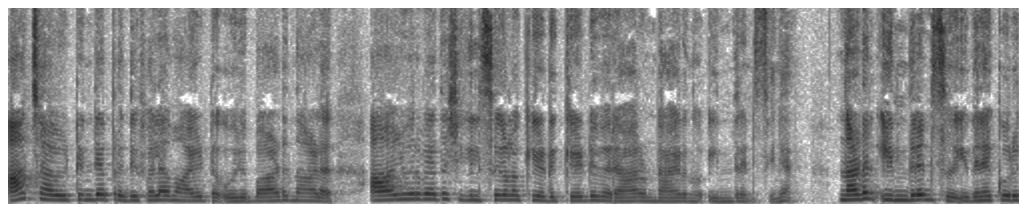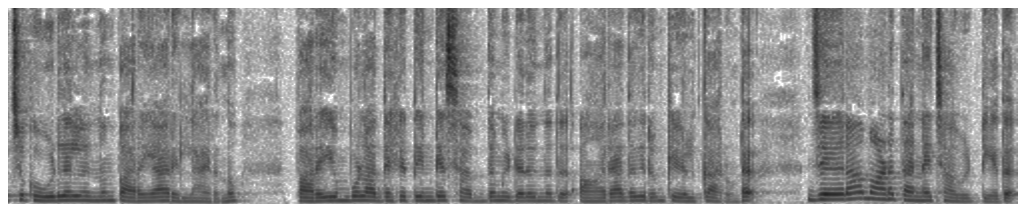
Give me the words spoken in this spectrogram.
ആ ചവിട്ടിന്റെ പ്രതിഫലമായിട്ട് ഒരുപാട് നാൾ ആയുർവേദ ചികിത്സകളൊക്കെ എടുക്കേണ്ടി വരാറുണ്ടായിരുന്നു ഇന്ദ്രൻസിന്. നടൻ ഇന്ദ്രൻസ് ഇതിനെക്കുറിച്ച് കൂടുതലൊന്നും പറയാറില്ലായിരുന്നു. പറയുമ്പോൾ അദ്ദേഹത്തിന്റെ ശബ്ദം ഇടറുന്നത് ആരാധകരും കേൾക്കാറുണ്ട്. ജയറാമാണ് തന്നെ ചവിട്ടിയത്.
